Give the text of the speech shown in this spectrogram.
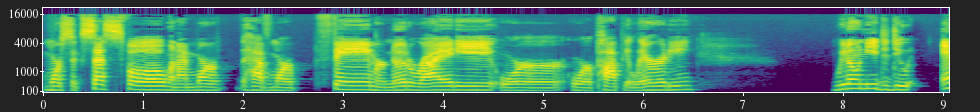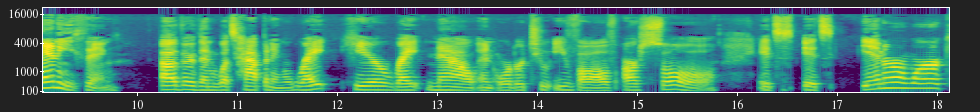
more successful, when I'm more have more fame or notoriety or or popularity we don't need to do anything other than what's happening right here, right now, in order to evolve our soul. It's it's inner work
